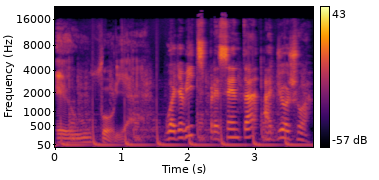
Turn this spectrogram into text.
Euforia. Guayabits presenta a Joshua.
